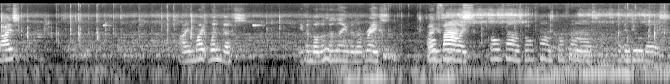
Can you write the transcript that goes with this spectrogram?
Guys, I might win this. Even though this isn't even a race. Go fast. Go fast, go fast, go fast. I can do this.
